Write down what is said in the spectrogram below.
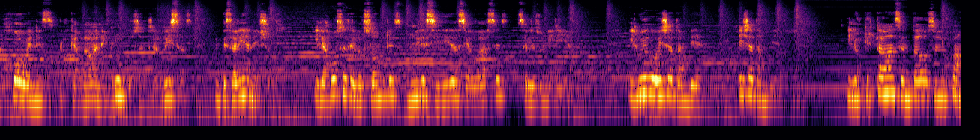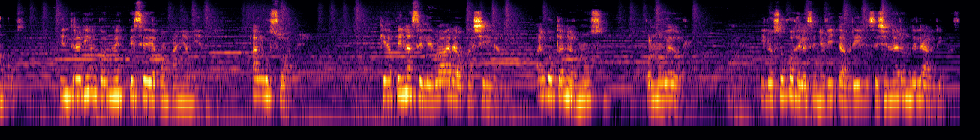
Los jóvenes, los que andaban en grupos entre risas, empezarían ellos, y las voces de los hombres, muy decididas y audaces, se les unirían. Y luego ella también, ella también. Y los que estaban sentados en los bancos entrarían con una especie de acompañamiento, algo suave, que apenas se elevara o cayera, algo tan hermoso, conmovedor y los ojos de la señorita Abril se llenaron de lágrimas,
